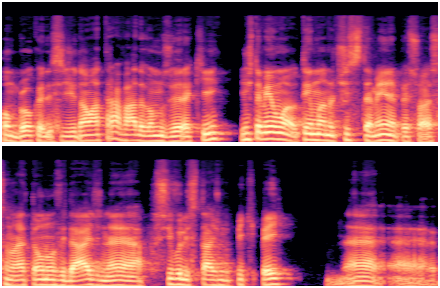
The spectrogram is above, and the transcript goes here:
Home Broker decidiu dar uma travada, vamos ver aqui. A gente também uma, tem uma notícia também, né, pessoal? Essa não é tão novidade, né? A possível listagem do PicPay né, é,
